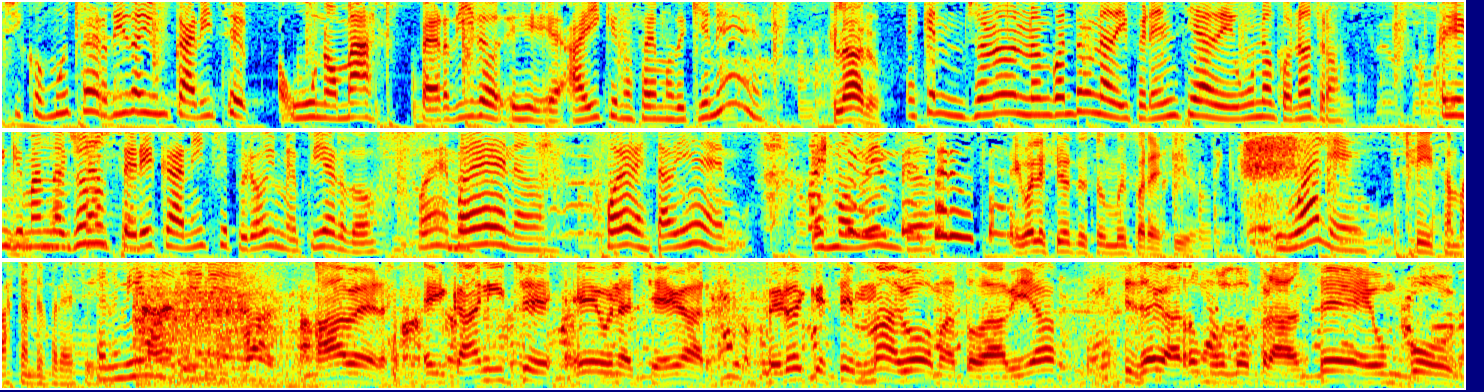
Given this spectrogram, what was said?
Chicos, muy perdido. Hay un caniche, uno más perdido eh, ahí que no sabemos de quién es. Claro. Es que yo no, no encuentro una diferencia de uno con otro. Alguien que manda, No yo no chance. seré caniche, pero hoy me pierdo. Bueno. Bueno, jueves, está bien. Es momento. Igual es cierto, son muy parecidos. Iguales. Sí, son bastante parecidos. El mío no tiene. A ver, el caniche es una chegar, pero hay que ser más goma todavía si se agarra un bulldog francés, un pug.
